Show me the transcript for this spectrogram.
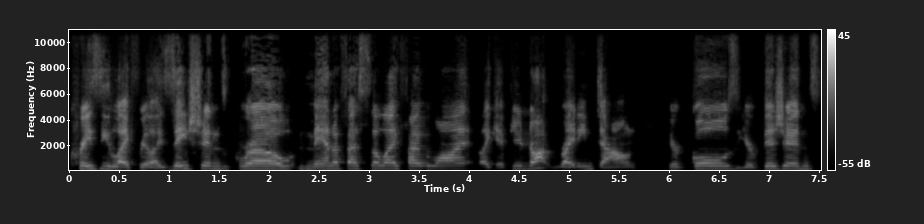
crazy life realizations, grow, manifest the life I want. Like if you're not writing down your goals, your visions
